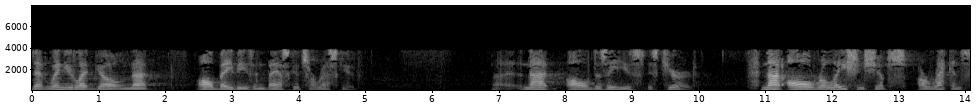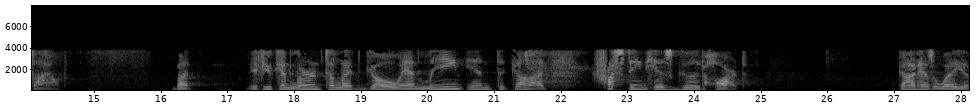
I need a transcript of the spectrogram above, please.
that when you let go, not all babies in baskets are rescued. Uh, not all disease is cured. Not all relationships are reconciled. But if you can learn to let go and lean into God, trusting His good heart, God has a way of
